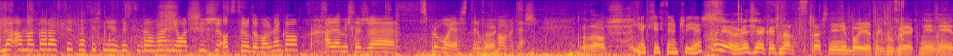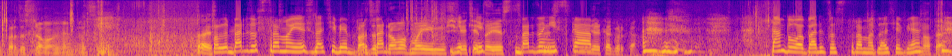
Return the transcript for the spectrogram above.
Dla amatora styl klasyczny jest zdecydowanie łatwiejszy od stylu dowolnego, ale myślę, że spróbujesz styl Tak? też. No dobrze. Jak się z tym czujesz? No nie wiem, ja się jakoś nart strasznie nie boję tak długo jak nie, nie jest bardzo stromo, nie? Więc to jest Ale bardzo stromo jest dla ciebie. bardzo bar- stromo w moim świecie jest to jest bardzo to jest niska- niewielka górka. Tam było bardzo stromo dla ciebie. No tak.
